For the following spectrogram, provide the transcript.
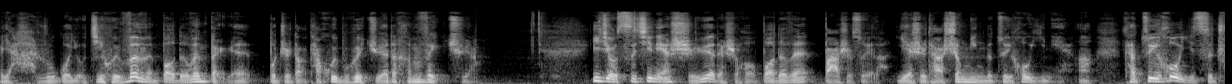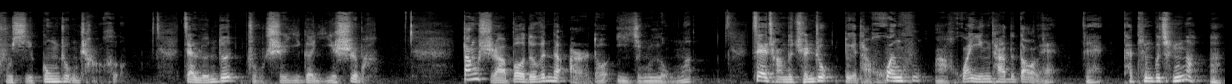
哎呀，如果有机会问问鲍德温本人，不知道他会不会觉得很委屈啊？一九四七年十月的时候，鲍德温八十岁了，也是他生命的最后一年啊！他最后一次出席公众场合，在伦敦主持一个仪式吧。当时啊，鲍德温的耳朵已经聋了，在场的群众对他欢呼啊，欢迎他的到来。哎，他听不清啊啊，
